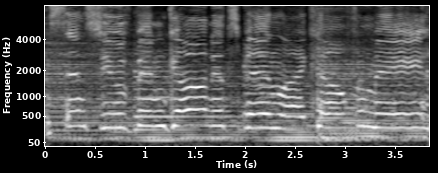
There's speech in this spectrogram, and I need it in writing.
And since you've been gone it's been like hell for me.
